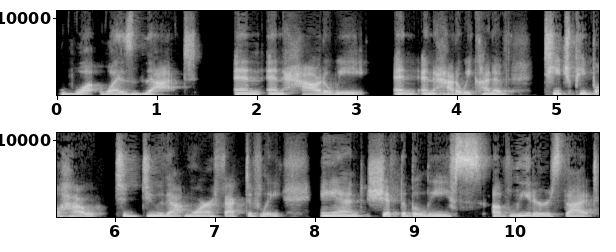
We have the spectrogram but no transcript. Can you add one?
what was that? And and how do we and and how do we kind of teach people how to do that more effectively and shift the beliefs of leaders that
